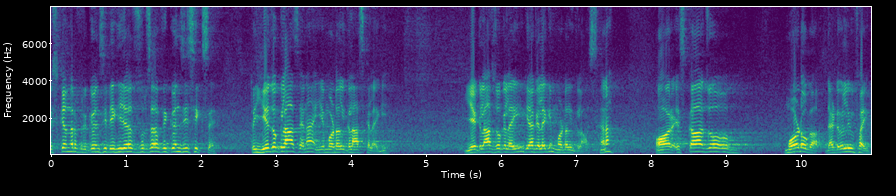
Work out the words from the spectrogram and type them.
इसके अंदर फ्रीक्वेंसी देखी जाए तो सबसे ज़्यादा फ्रीक्वेंसी सिक्स है। तो ये जो क्लास है ना, ये मॉडल क्लास कहलाएगी। ये क्लास जो कहलाएगी, क्या कहलाएगी? मॉडल क्लास है ना? और इसका जो मोड होगा दैट विल बी फाइव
